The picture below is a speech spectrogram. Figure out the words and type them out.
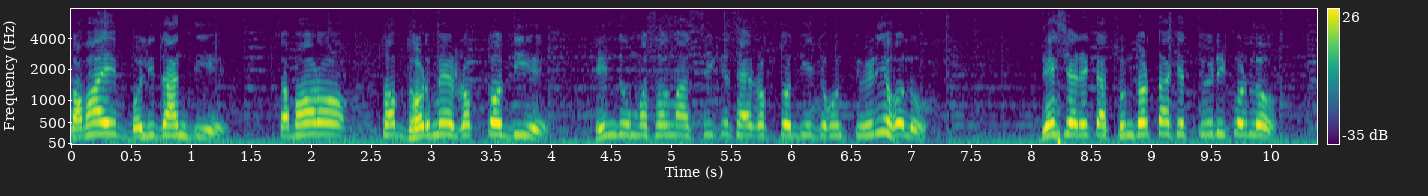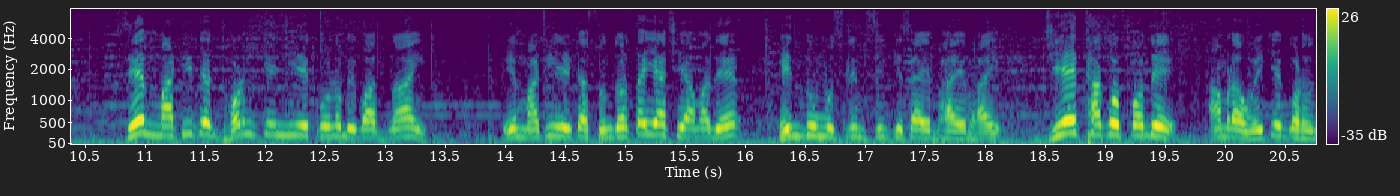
সবাই বলিদান দিয়ে সবারও সব ধর্মের রক্ত দিয়ে, হিন্দু, মুসলমান, শিখ ইসাই রক্ত দিয়ে যখন তৈরি হলো, দেশের একটা সুন্দরতাকে তৈরি করল, সে মাটিতে ধর্মকে নিয়ে কোনো বিবাদ নাই। এই মাটির একটা সুন্দরতাই আছে আমাদের হিন্দু, মুসলিম, শিখ ইসাই ভাই ভাই, যে থাকো পদে আমরা ওইকে গঠন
